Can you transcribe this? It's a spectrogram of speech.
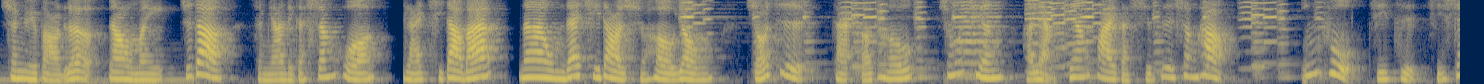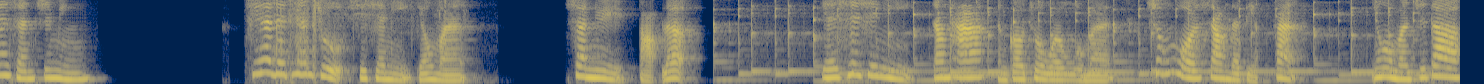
圣女宝乐让我们知道什么样的一个生活。来祈祷吧。那我们在祈祷的时候，用手指在额头、胸前和两肩画一个十字圣号，应父及子及圣神之名。亲爱的天主，谢谢你给我们圣女保乐，也谢谢你让她能够作为我们生活上的典范。因为我们知道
